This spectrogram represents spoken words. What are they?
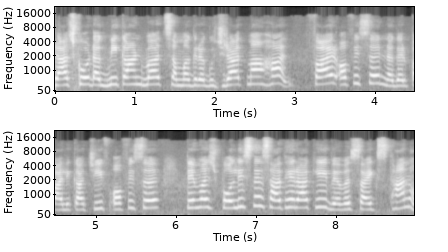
રાજકોટ અગ્નિકાંડ બાદ સમગ્ર ગુજરાતમાં હાલ ફાયર ઓફિસર, નગરપાલિકા ચીફ ઓફિસર તેમજ પોલીસને સાથે રાખી વ્યવસાયિક સ્થાનો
